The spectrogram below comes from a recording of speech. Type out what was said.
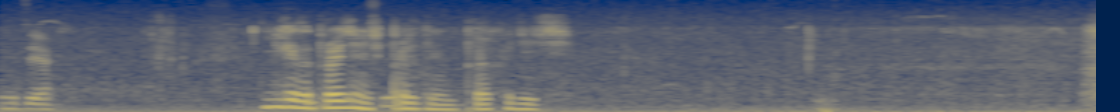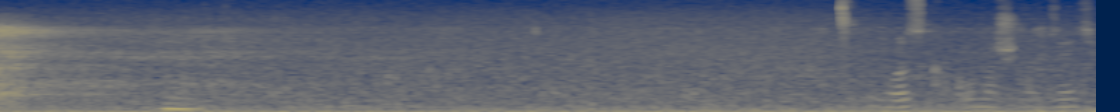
Где? Никогда пройдемте, пройдем, проходите. Вот с какую машину взять?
